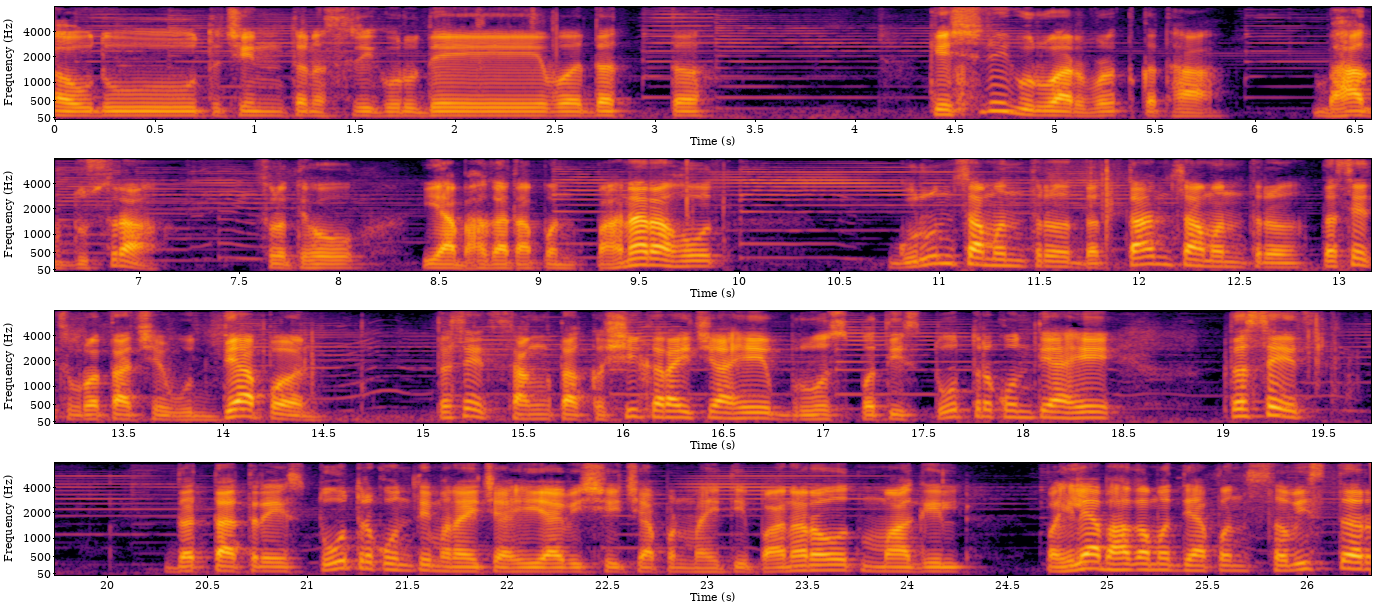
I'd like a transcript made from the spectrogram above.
अवधूत चिंतन श्री गुरुदेव दत्त। केशरी गुरुवार व्रत कथा भाग दुसरा श्रोते हो या भागात आपण पाहणार आहोत गुरूंचा मंत्र दत्तांचा मंत्र तसेच व्रताचे उद्यापन तसेच सांगता कशी करायची आहे बृहस्पती स्तोत्र कोणते आहे तसेच दत्तात्रेय स्तोत्र कोणते म्हणायचे आहे याविषयीची आपण माहिती पाहणार आहोत. मागील पहिल्या भागामध्ये आपण सविस्तर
